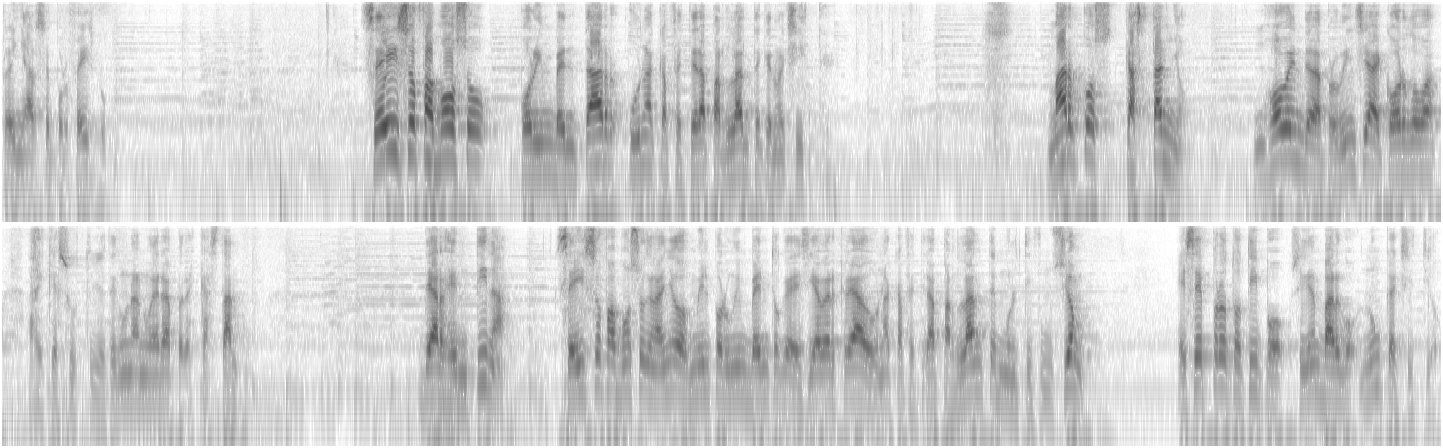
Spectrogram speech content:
preñarse por Facebook. Se hizo famoso por inventar una cafetera parlante que no existe. Marcos Castaño, un joven de la provincia de Córdoba, ay qué susto, yo tengo una nuera, pero es Castaño, de Argentina, se hizo famoso en el año 2000 por un invento que decía haber creado una cafetera parlante multifunción. Ese prototipo, sin embargo, nunca existió.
